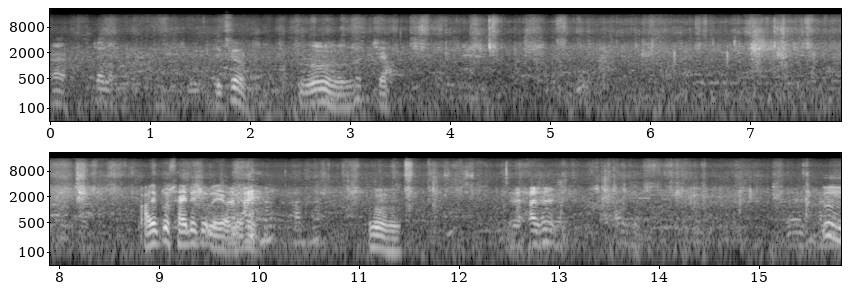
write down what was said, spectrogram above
হ্যাঁ দেখছ আচ্ছা আর একটু সাইডে চলে যাবে হুম হুম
